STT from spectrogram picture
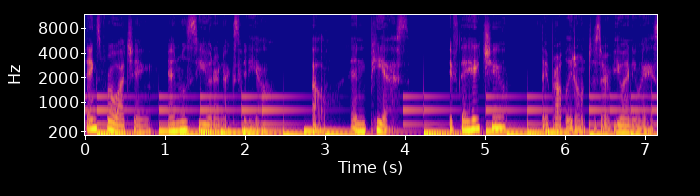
Thanks for watching, and we'll see you in our next video. Oh, and P.S. If they hate you, they probably don't deserve you anyways.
